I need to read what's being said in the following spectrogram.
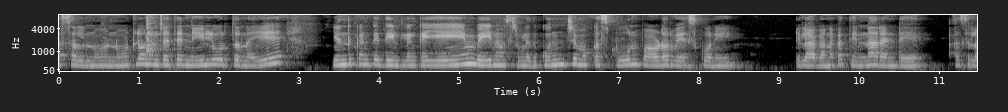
అసలు నో నోట్లో నుంచి అయితే నీళ్ళు ఊరుతున్నాయి. ఎందుకంటే దీంట్లో ఇంకా ఏం వేయనవసరం లేదు. కొంచెం ఒక స్పూన్ పౌడర్ వేసుకొని ఇలా కనుక తిన్నారంటే అసలు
